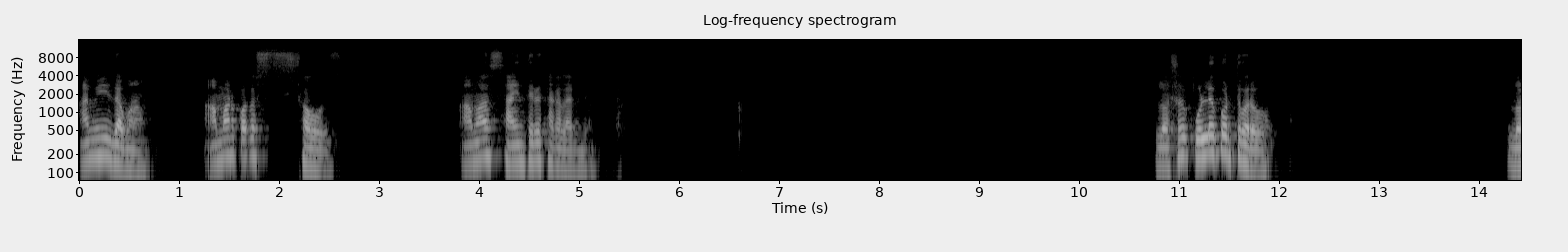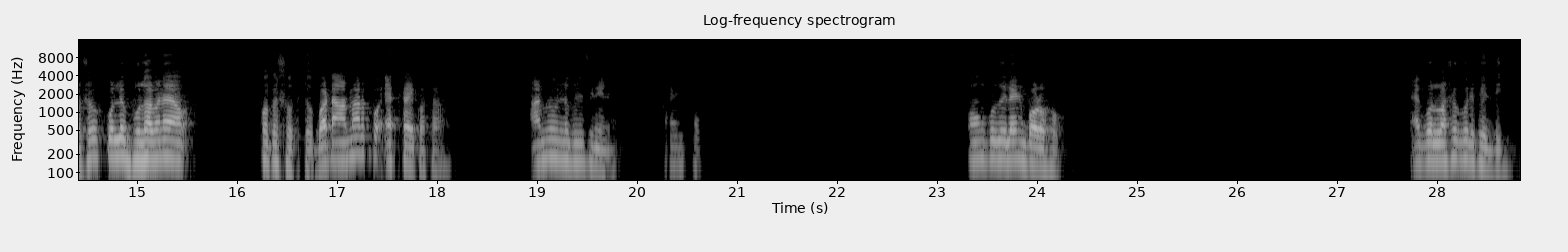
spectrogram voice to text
আমি যাব না। আমার কথা সহজ। আমার সাইন থেকে থাকা লাগবে। লসক করলে করতে পারব। লসক করলে ভুল হবে না কত সত্য। বাট আমার একটাই কথা আমি অন্য কিছু চিনি না। অঙ্ক দুই লাইন বড় হোক। একবার লসক করে ফেল দিই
